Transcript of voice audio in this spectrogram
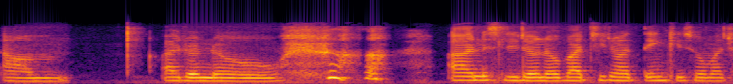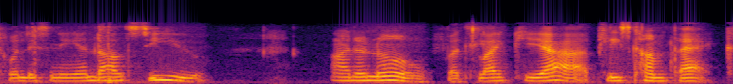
Um, I don't know. I honestly don't know, but you know, thank you so much for listening, and I'll see you. I don't know, but like, yeah, please come back.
